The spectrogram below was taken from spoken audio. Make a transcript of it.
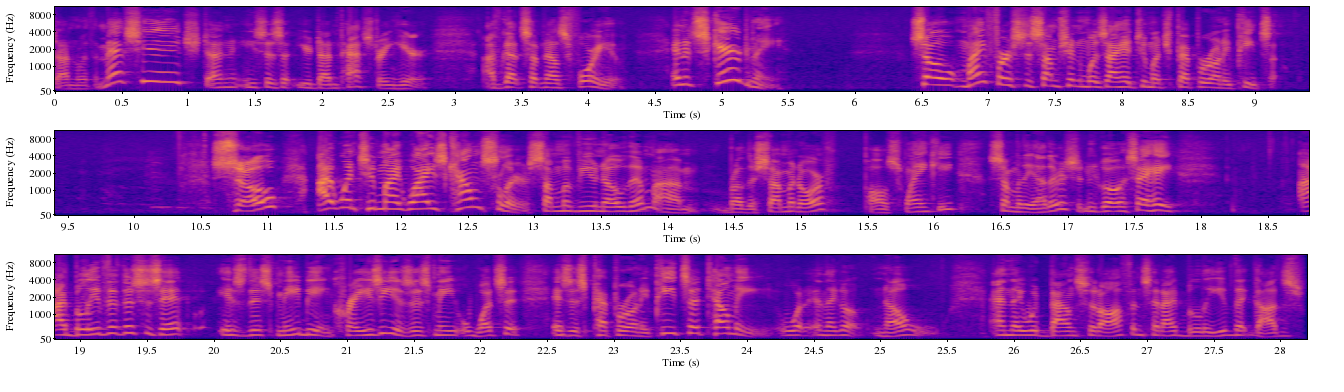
Done with the message. Done. He says, You're done pastoring here. I've got something else for you. And it scared me. So my first assumption was I had too much pepperoni pizza. So I went to my wise counselors. Some of you know them, um, Brother Summerdorf, Paul Swanky, some of the others, and go say, hey, I believe that this is it. Is this me being crazy? Is this me? What's it? Is this pepperoni pizza? Tell me what. And they go, no. And they would bounce it off and said, I believe that God's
